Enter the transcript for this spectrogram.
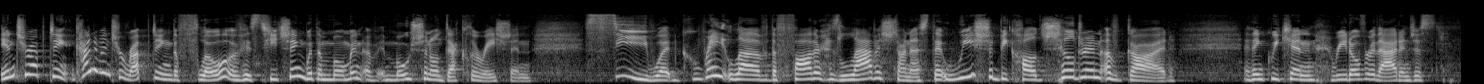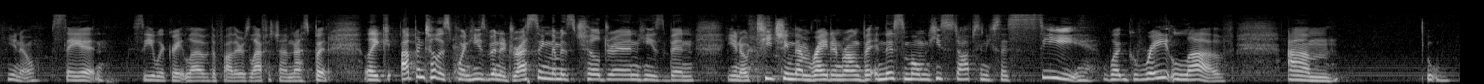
interrupting, kind of interrupting the flow of his teaching with a moment of emotional declaration see what great love the Father has lavished on us, that we should be called children of God. I think we can read over that and just, you know, say it. See what great love the Father has lavished on us. But, like, up until this point, he's been addressing them as children. He's been, you know, teaching them right and wrong. But in this moment, he stops and he says, See what great love. Um,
